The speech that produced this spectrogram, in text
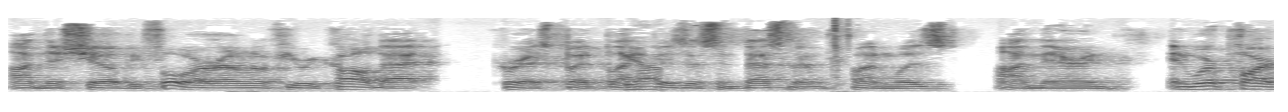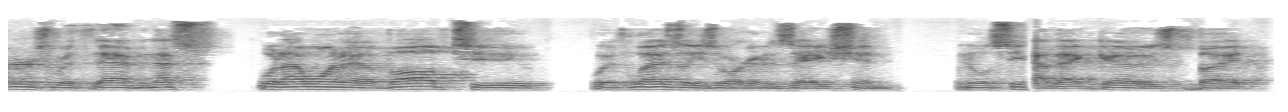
on this show before. I don't know if you recall that, Chris, but Black yeah. Business Investment Fund was on there, and and we're partners with them, and that's what I want to evolve to with Leslie's organization, and we'll see how that goes. But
